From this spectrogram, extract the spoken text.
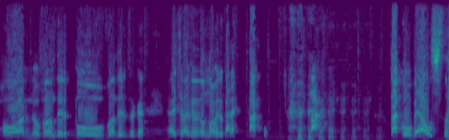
Horn, Van der Poel, Van der... Aí você vai ver o nome do cara é Taco. Taco, Taco Bells.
